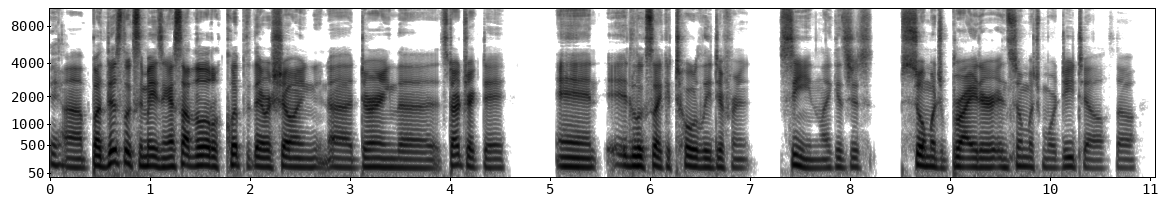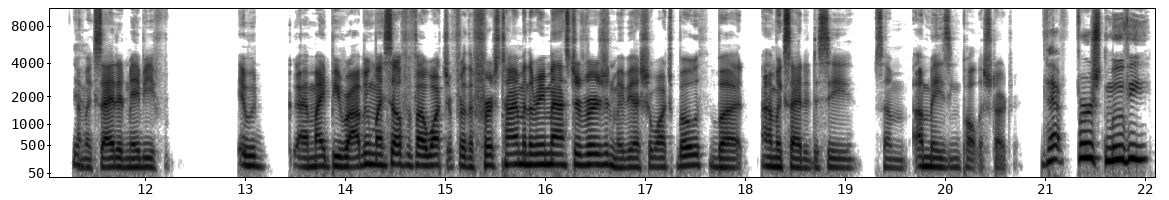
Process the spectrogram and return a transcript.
Yeah. Uh, but this looks amazing. I saw the little clip that they were showing uh, during the Star Trek Day, and it looks like a totally different scene. Like it's just so much brighter and so much more detail. So I'm excited. Maybe it would. I might be robbing myself if I watch it for the first time in the remastered version. Maybe I should watch both. But I'm excited to see some amazing polished Star Trek. That first movie,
